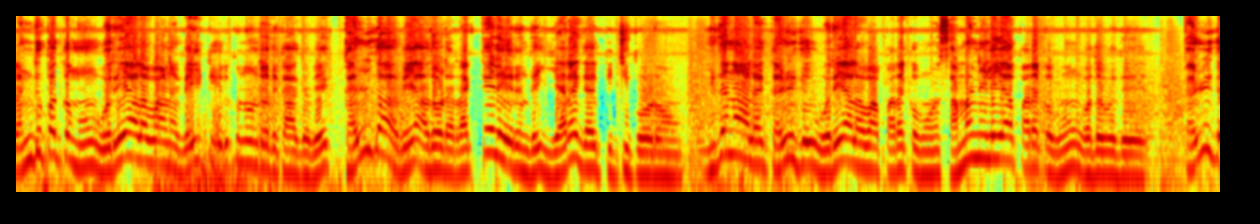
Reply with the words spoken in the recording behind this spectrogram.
ரெண்டு பக்கமும் ஒரே அளவான வெயிட் இருக்கணுன்றதுக்காகவே கழுகாவே அதோட ரெக்கையில இருந்து இறக பிச்சு போடும். இதனால கழுகு ஒரே அளவா பறக்கவும் சமநிலையா பறக்கவும் உதவுது. கழுக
